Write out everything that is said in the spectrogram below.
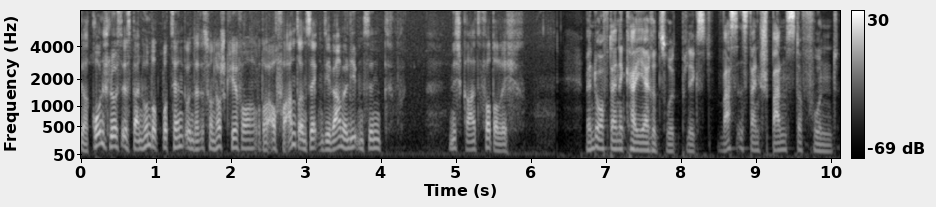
der Grundschluss ist dann 100 Prozent und das ist einen Hirschkäfer oder auch für andere Insekten, die wärmeliebend sind, nicht gerade förderlich. Wenn du auf deine Karriere zurückblickst, was ist dein spannendster Fund?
